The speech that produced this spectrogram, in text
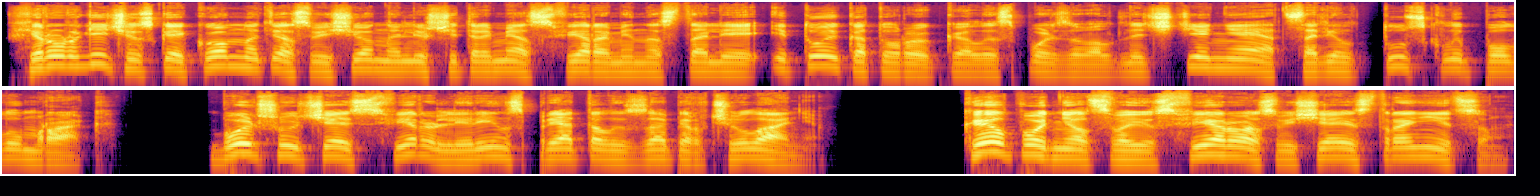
В хирургической комнате, освещенной лишь четырьмя сферами на столе и той, которую Кэл использовал для чтения, царил тусклый полумрак. Большую часть сфер Лерин спрятал и запер в чулане. Кэл поднял свою сферу, освещая страницу.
